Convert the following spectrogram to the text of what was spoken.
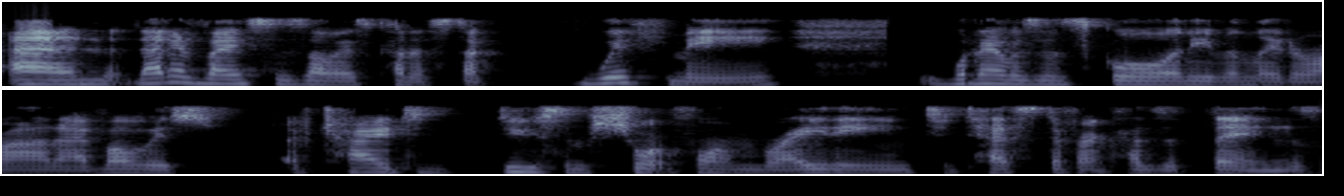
And that advice has always kind of stuck with me when I was in school and even later on I've always I've tried to do some short form writing to test different kinds of things,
